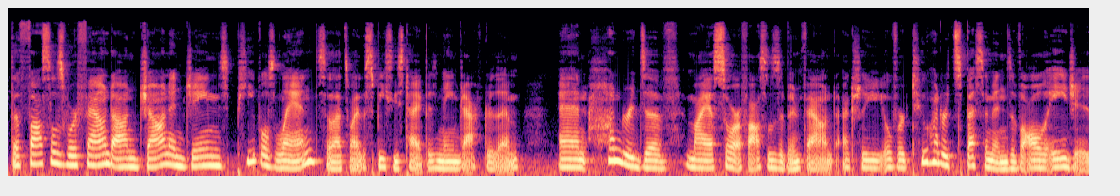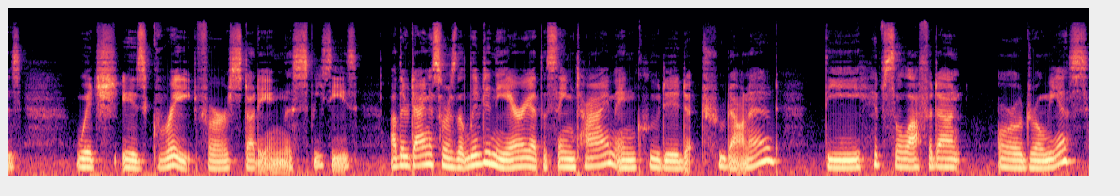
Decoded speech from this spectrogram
The fossils were found on John and James Peebles land, so that's why the species type is named after them. And hundreds of Maiasaura fossils have been found, actually over 200 specimens of all ages, which is great for studying this species. Other dinosaurs that lived in the area at the same time included Troodonid, the Hypsilophodont orodromeus,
